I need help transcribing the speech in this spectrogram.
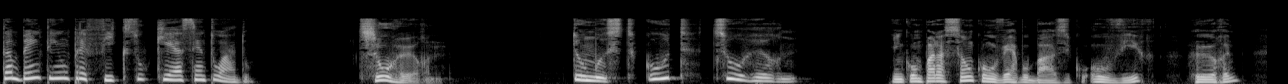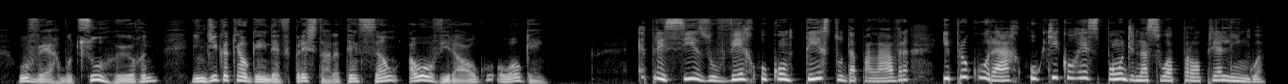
também tem um prefixo que é acentuado. Zuhören. Du musst gut zuhören. Em comparação com o verbo básico ouvir, hören, o verbo zuhören indica que alguém deve prestar atenção ao ouvir algo ou alguém. É preciso ver o contexto da palavra e procurar o que corresponde na sua própria língua.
